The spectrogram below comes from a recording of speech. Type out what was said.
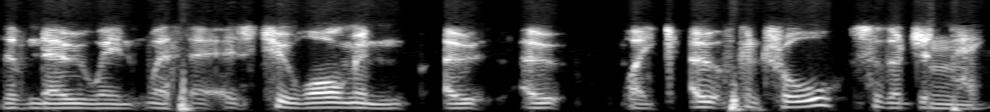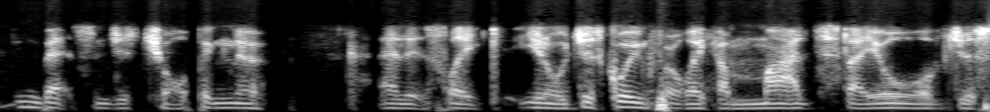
They've now went with it. It's too long and out, out, like out of control. So they're just mm. picking bits and just chopping now. And it's like you know, just going for like a mad style of just.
